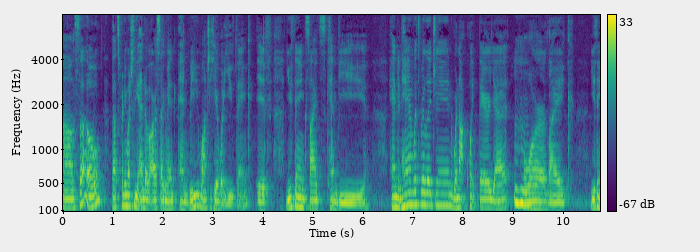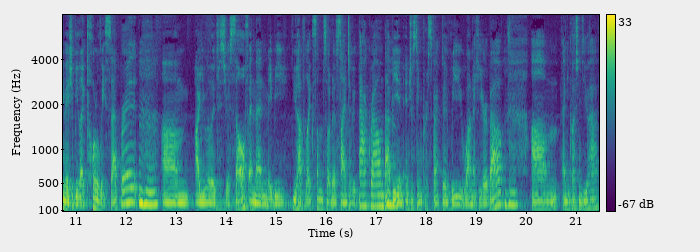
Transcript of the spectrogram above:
Um, so that's pretty much the end of our segment, and we want to hear what you think. If you think science can be hand in hand with religion, we're not quite there yet, Mm-hmm. or like you think they should be like totally separate? Mm-hmm. Um, are you religious yourself? And then maybe you have like some sort of scientific background. That'd Mm-hmm. be an interesting perspective we want to hear about. Um, any questions you have?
